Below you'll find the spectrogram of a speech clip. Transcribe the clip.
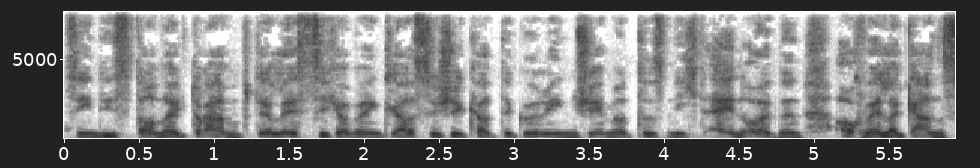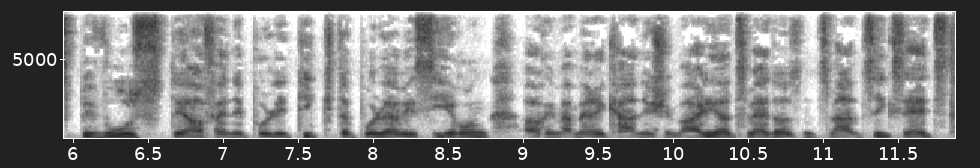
sind, ist Donald Trump. Der lässt sich aber in klassische Kategorien Schematas nicht einordnen, auch weil er ganz bewusst auf eine Politik der Polarisierung auch im amerikanischen Wahljahr 2020 setzt.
